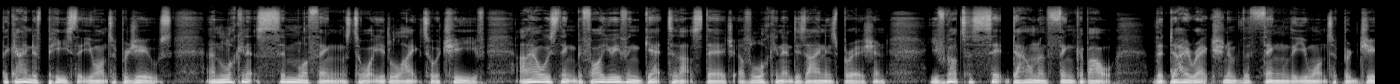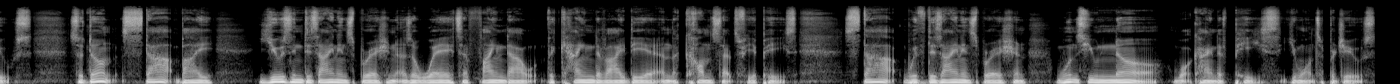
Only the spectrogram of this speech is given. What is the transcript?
the kind of piece that you want to produce, and looking at similar things to what you'd like to achieve. And I always think before you even get to that stage of looking at design inspiration, you've got to sit down and think about the direction of the thing that you want to produce. So don't start by using design inspiration as a way to find out the kind of idea and the concepts for your piece. Start with design inspiration once you know what kind of piece you want to produce.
